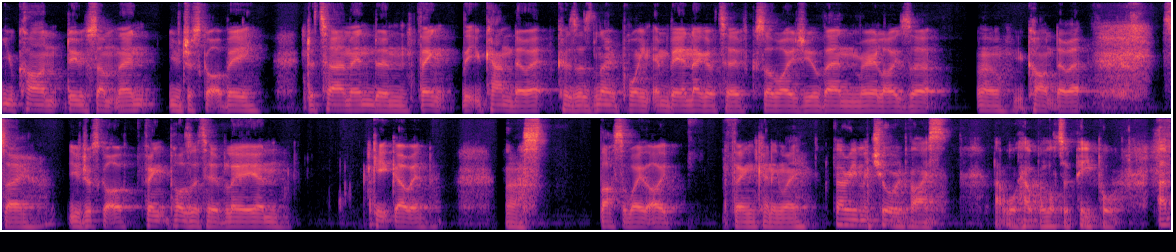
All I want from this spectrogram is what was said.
you can't do something, you've just got to be determined and think that you can do it because there's no point in being negative because otherwise you'll then realize that, well, you can't do it. So you just got to think positively and keep going. That's, that's the way that I think anyway. Very mature advice. That will help a lot of people. Um,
